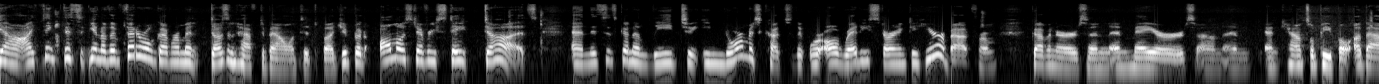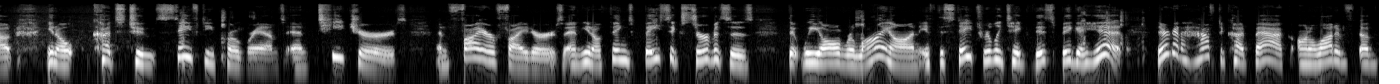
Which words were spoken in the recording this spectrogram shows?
Yeah, I think this, you know, the federal government doesn't have to balance its budget, but almost every state does. And this is going to lead to enormous cuts that we're already starting to hear about from governors and, and mayors um, and, and council people about, you know, cuts to safety programs and teachers and firefighters and, you know, things, basic services that we all rely on. If the states really take this big a hit, they're going to have to cut back on a lot of, of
